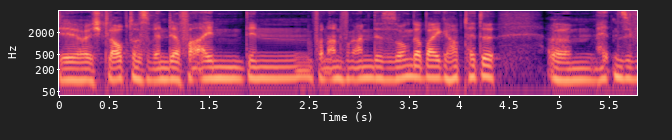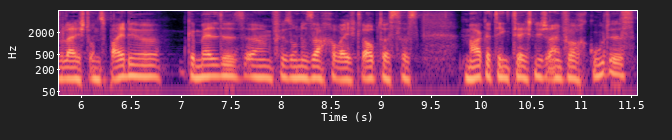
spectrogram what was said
der, ich glaube, dass wenn der Verein den von Anfang an der Saison dabei gehabt hätte, ähm, hätten sie vielleicht uns beide gemeldet ähm, für so eine Sache, weil ich glaube, dass das marketingtechnisch einfach gut ist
